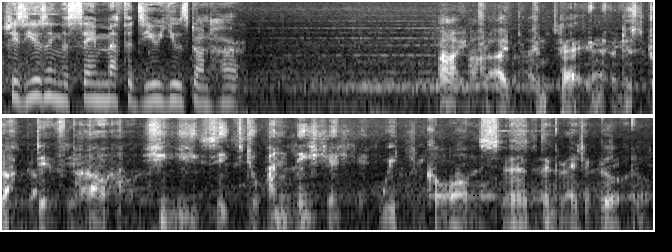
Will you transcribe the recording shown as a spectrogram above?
She's using the same methods you used on her. I tried to contain her destructive power. She seeks to unleash it. Which cause serves the greater good?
